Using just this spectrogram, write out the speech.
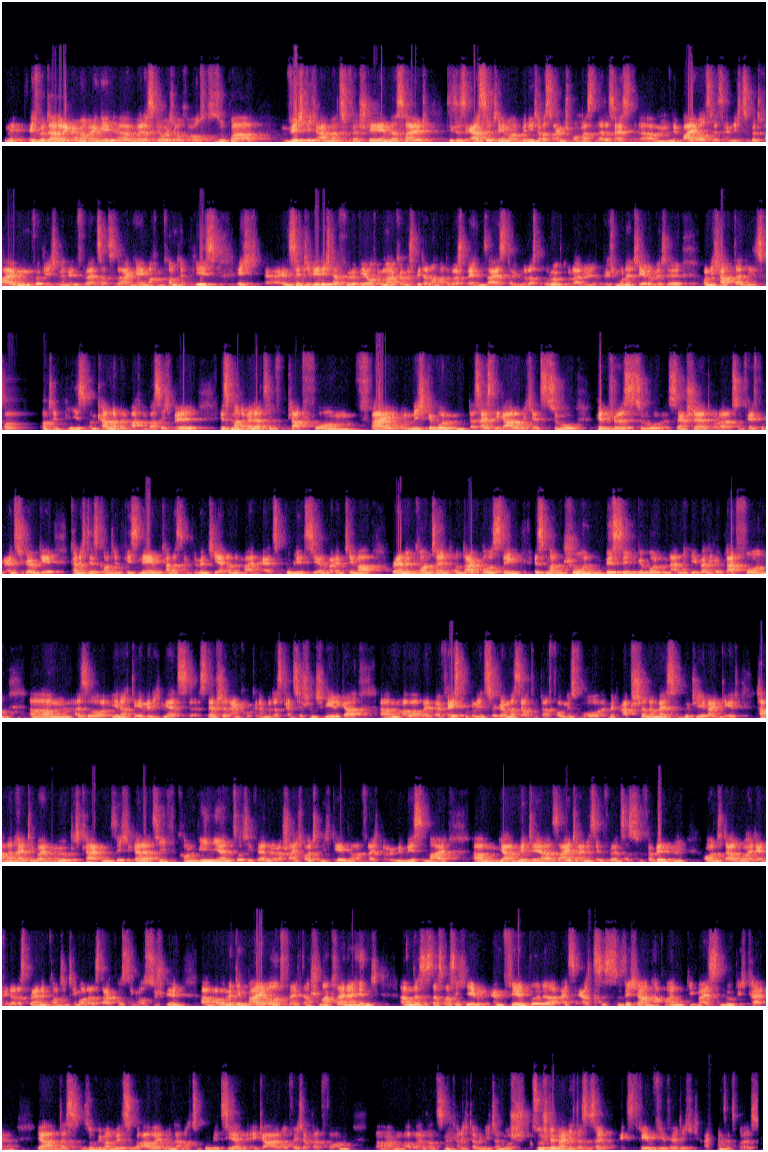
Nee, ich würde da direkt einmal reingehen, äh, weil das, glaube ich, auch, auch super wichtig einmal zu verstehen, dass halt dieses erste Thema, Benita, was du angesprochen hast, ne, das heißt, ähm, Buyouts letztendlich zu betreiben, wirklich einen Influencer zu sagen, hey, mach ein Content-Piece, ich äh, incentiviere dich dafür, wie auch immer, können wir später nochmal drüber sprechen, sei es durch nur das Produkt oder durch, durch monetäre Mittel und ich habe dann dieses Content Content Piece und kann damit machen, was ich will, ist man relativ plattformfrei und nicht gebunden. Das heißt, egal ob ich jetzt zu Pinterest, zu Snapchat oder zu Facebook und Instagram gehe, kann ich das Content Piece nehmen, kann das implementieren und in meinen Ads publizieren. Bei dem Thema Branded Content und Dark Posting ist man schon ein bisschen gebunden an die jeweilige Plattform. Ähm, also je nachdem, wenn ich mir jetzt Snapchat angucke, dann wird das Ganze schon schwieriger. Ähm, aber bei, bei Facebook und Instagram, was ja auch die Plattform ist, wo mit Abstand am meisten Budget reingeht, hat man halt die beiden Möglichkeiten, sich relativ relativ convenient, so tief werden wir wahrscheinlich heute nicht gehen, sondern vielleicht bei irgendeinem nächsten Mal, ähm, ja, mit der Seite eines Influencers zu verbinden und darüber halt entweder das Branded Content Thema oder das Dark Posting auszuspielen. Ähm, aber mit dem Buyout, vielleicht da schon mal kleiner Hint, ähm, das ist das, was ich jedem empfehlen würde, als erstes zu sichern, hat man die meisten Möglichkeiten, ja, das so wie man will zu bearbeiten und dann noch zu publizieren, egal auf welcher Plattform. Ähm, aber ansonsten kann ich da Benita nur zustimmen, eigentlich, dass es halt extrem vielfältig einsetzbar ist.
